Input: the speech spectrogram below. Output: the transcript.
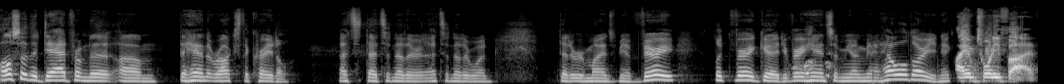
Also, the dad from the um, the hand that rocks the cradle. That's that's another that's another one that it reminds me of. Very look very good. You're a very handsome young man. How old are you, Nick? I am 25.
